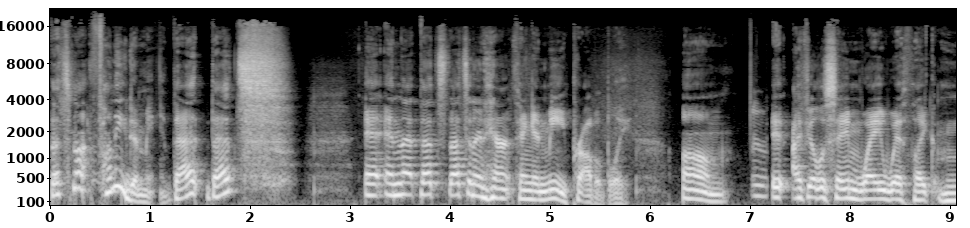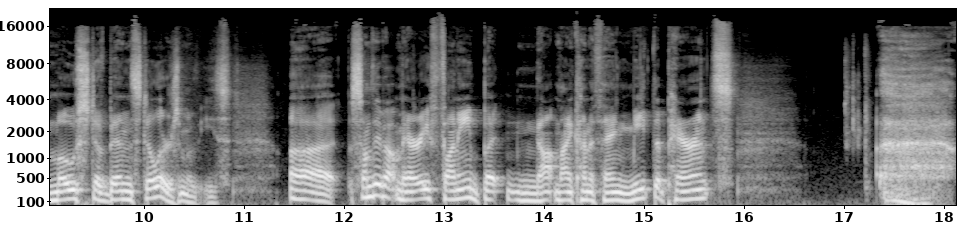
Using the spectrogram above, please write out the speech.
that's not funny to me. That that's and, and that that's that's an inherent thing in me probably. Um it, i feel the same way with like most of ben stiller's movies. Uh something about mary funny but not my kind of thing. Meet the parents. I,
